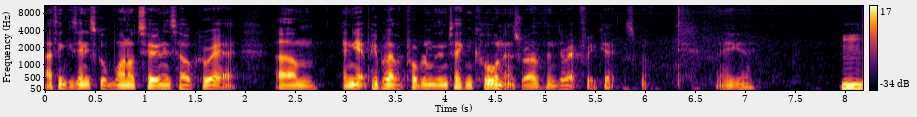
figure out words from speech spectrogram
I think he's only scored one or two in his whole career, um, and yet people have a problem with him taking corners rather than direct free kicks. But there you go. Hmm.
